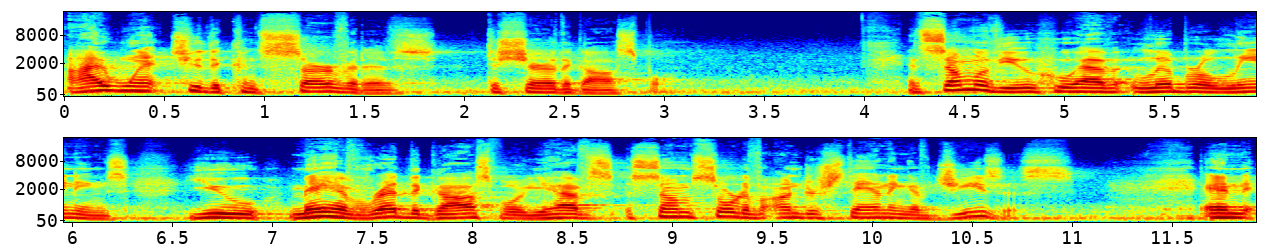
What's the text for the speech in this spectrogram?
I went to the conservatives to share the gospel. And some of you who have liberal leanings, you may have read the gospel, you have some sort of understanding of Jesus. And,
